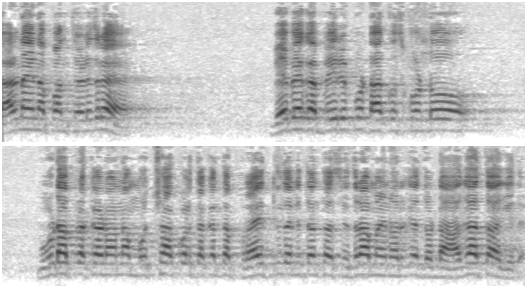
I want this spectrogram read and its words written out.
ಕಾರಣ ಏನಪ್ಪಾ ಅಂತ ಹೇಳಿದ್ರೆ ಬೇಬೇಗ ಬಿ ರಿಪೋರ್ಟ್ ಹಾಕಿಸ್ಕೊಂಡು ಮೂಢ ಪ್ರಕರಣವನ್ನು ಮುಚ್ಚಾಕೊಳ್ತಕ್ಕಂಥ ಪ್ರಯತ್ನದಲ್ಲಿದ್ದಂಥ ಸಿದ್ದರಾಮಯ್ಯನವರಿಗೆ ದೊಡ್ಡ ಆಘಾತ ಆಗಿದೆ.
